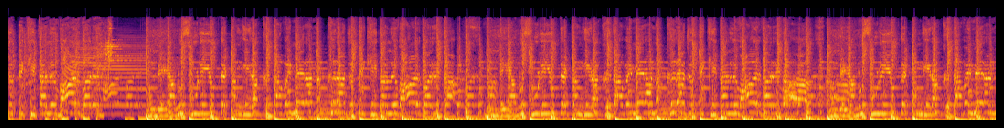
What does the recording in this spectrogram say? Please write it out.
जो तिखी तलवार बरना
